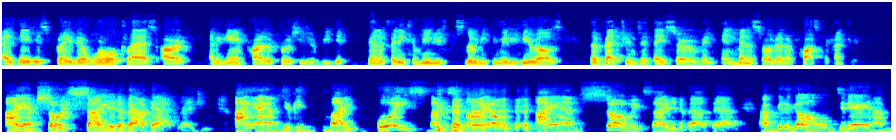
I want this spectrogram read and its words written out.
as they display their world-class art. And again, part of the proceeds will be benefiting communities, saluting community heroes, the veterans that they serve in, in Minnesota and across the country. I am so excited about that, Reggie. I am, you can, my voice, my smile, I am so excited about that. I'm going to go home today and I'm,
